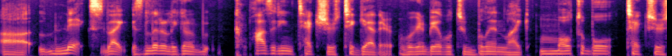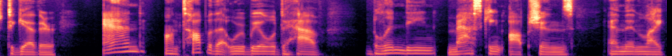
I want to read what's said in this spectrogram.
uh, mix, like it's literally going to be compositing textures together. We're going to be able to blend like multiple textures together. And on top of that, we'll be able to have blending, masking options, and then like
